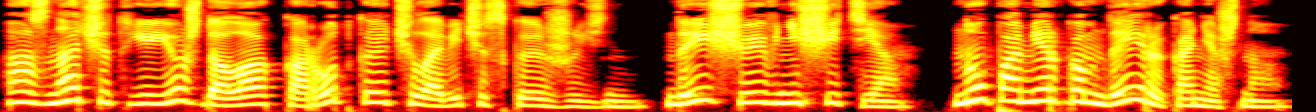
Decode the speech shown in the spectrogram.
А значит, ее ждала короткая человеческая жизнь. Да еще и в нищете. Ну, по меркам Дейры, конечно.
